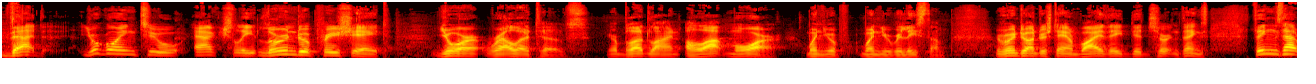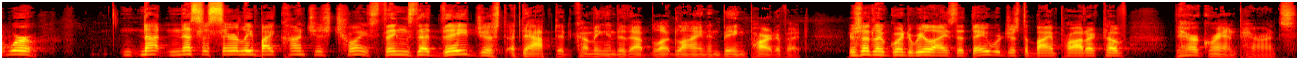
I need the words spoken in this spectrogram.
that you're going to actually learn to appreciate your relatives, your bloodline a lot more when you when you release them. You're going to understand why they did certain things. Things that were not necessarily by conscious choice, things that they just adapted coming into that bloodline and being part of it. You're suddenly going to realize that they were just a byproduct of their grandparents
